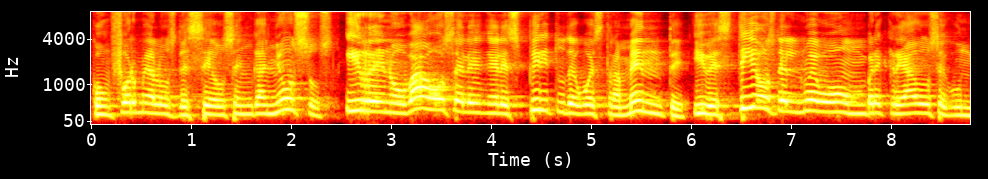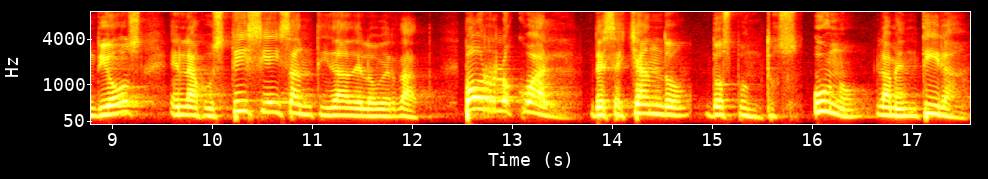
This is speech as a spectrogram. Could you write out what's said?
conforme a los deseos engañosos y renovaos en el espíritu de vuestra mente y vestíos del nuevo hombre creado según Dios en la justicia y santidad de la verdad. Por lo cual, desechando dos puntos. Uno, la mentira.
